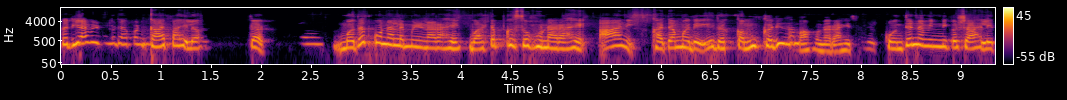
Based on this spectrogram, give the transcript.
तर या व्हिडिओमध्ये आपण काय पाहिलं? तर मदत कोणाला मिळणार आहे? वाटप कसं होणार आहे? आणि खात्यामध्ये रक्कम कधी जमा होणार आहे? कोणते नवीन निकष आलेत?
